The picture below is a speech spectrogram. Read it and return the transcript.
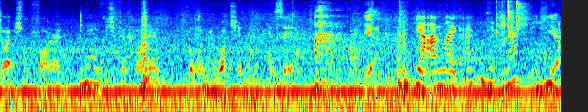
you're actually firing because yes. you think one in, but when you watch it, you'll see it. Yeah. Yeah, I'm like, I didn't hit nothing. Yeah.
